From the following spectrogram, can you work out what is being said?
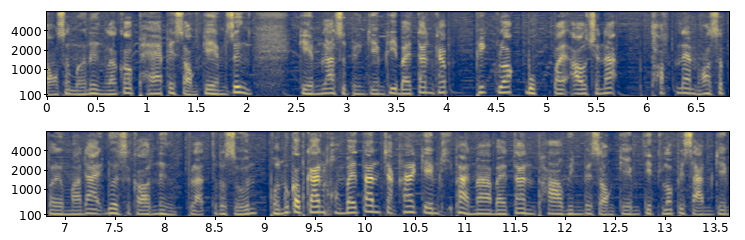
2 เสมอ 1 แล้วก็แพ้ไป 2 เกม ซึ่งเกมล่าสุดเป็นเกมที่ไบตันครับพลิกล็อกบุกไปเอาชนะท็อตแนมฮอสเปอร์มาได้ด้วยสกอร์ 1 ประตูต่อศูนย์ผลประกอบการของไบตันจาก 5 เกมที่ผ่านมาไบตันพาวินไป 2 เกม ติดลบไป 3 เกม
